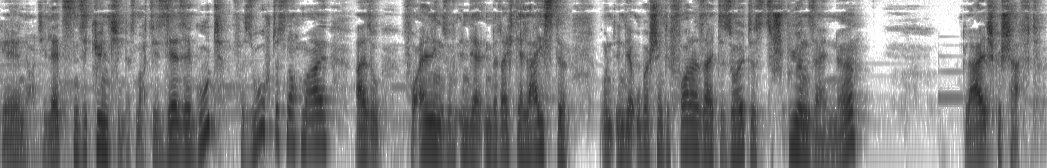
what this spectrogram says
Genau, die letzten Sekündchen. Das macht ihr sehr, sehr gut. Versucht es nochmal. Also vor allen Dingen so in der, im Bereich der Leiste und in der Oberschenkelvorderseite sollte es zu spüren sein, ne? Gleich geschafft.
